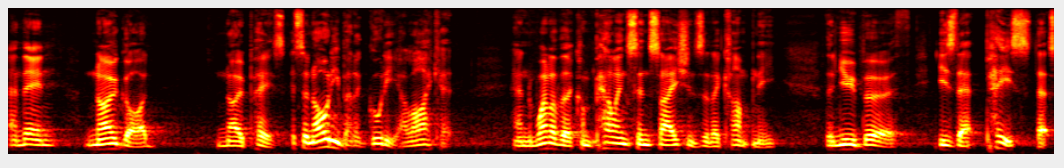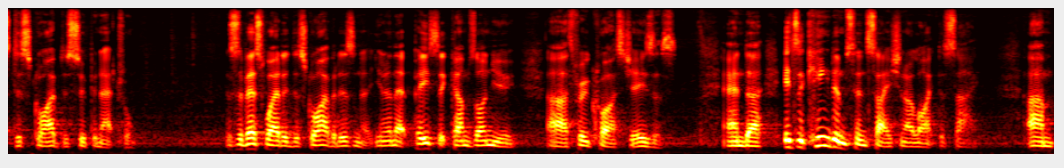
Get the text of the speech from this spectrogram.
And then no God, no peace. It's an oldie but a goodie. I like it. And one of the compelling sensations that accompany the new birth is that peace that's described as supernatural. It's the best way to describe it, isn't it? You know, that peace that comes on you uh, through Christ Jesus. And uh, it's a kingdom sensation, I like to say. Um,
